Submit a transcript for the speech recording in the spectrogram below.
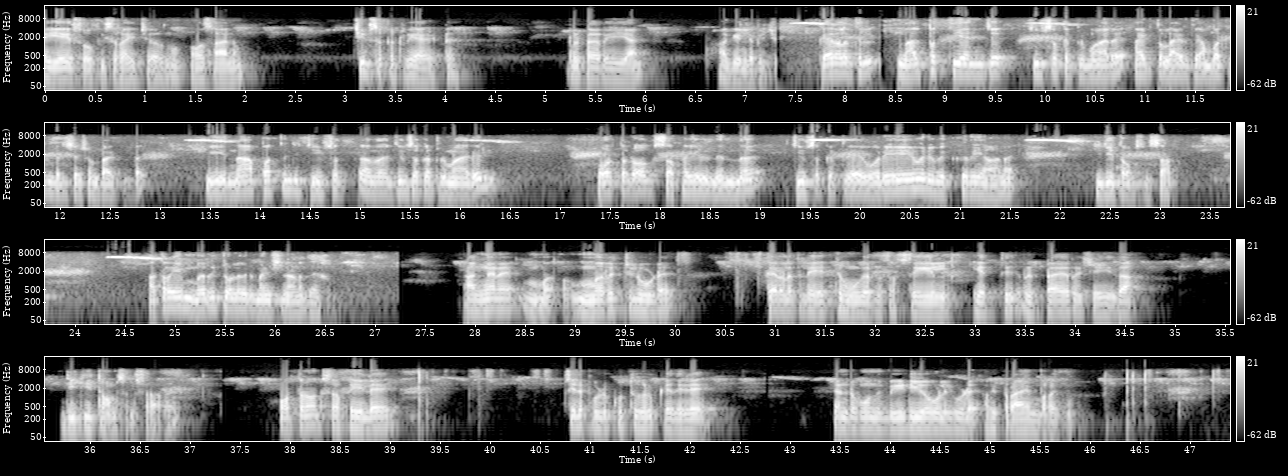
ഐ എ എസ് ഓഫീസറായി ചേർന്നു. അവസാനം ചീഫ് സെക്രട്ടറി ആയിട്ട് റിട്ടയർ ചെയ്യാൻ ഭാഗ്യം ലഭിച്ചു. കേരളത്തിൽ നാൽപ്പത്തിയഞ്ച് ചീഫ് സെക്രട്ടറിമാർ ആയിരത്തി തൊള്ളായിരത്തി അമ്പത്തിരണ്ടിന് ശേഷം ഉണ്ടായിട്ടുണ്ട്. ഈ നാൽപ്പത്തഞ്ച് ചീഫ് സെക്ര ചീഫ് സെക്രട്ടറിമാരിൽ ഓർത്തഡോക്സ് സഭയിൽ നിന്ന് ചീഫ് സെക്രട്ടറിയായ ഒരേ ഒരു വ്യക്തിയാണ് ജിജി തോമസ് സാർ. അത്രയും മെറിറ്റുള്ള ഒരു മനുഷ്യനാണ് അദ്ദേഹം. അങ്ങനെ മെറിറ്റിലൂടെ കേരളത്തിലെ ഏറ്റവും ഉയർന്ന തസ്തികയിൽ എത്തി റിട്ടയർ ചെയ്ത ജിജി തോംസൺ സാറ് ഓർത്തഡോക്സ് സഭയിലെ ചില പുഴുക്കുത്തുകൾക്കെതിരെ രണ്ട് മൂന്ന് വീഡിയോകളിലൂടെ അഭിപ്രായം പറഞ്ഞു.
